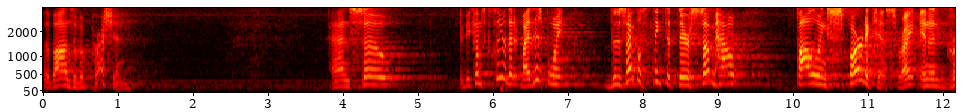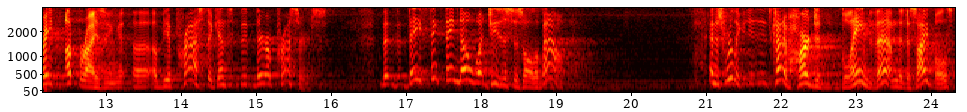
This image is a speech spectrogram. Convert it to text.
the bonds of oppression. And so it becomes clear that by this point, the disciples think that they're somehow following Spartacus, right, in a great uprising uh, of the oppressed against the, their oppressors. They think they know what Jesus is all about. And it's really, it's kind of hard to blame them, the disciples,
